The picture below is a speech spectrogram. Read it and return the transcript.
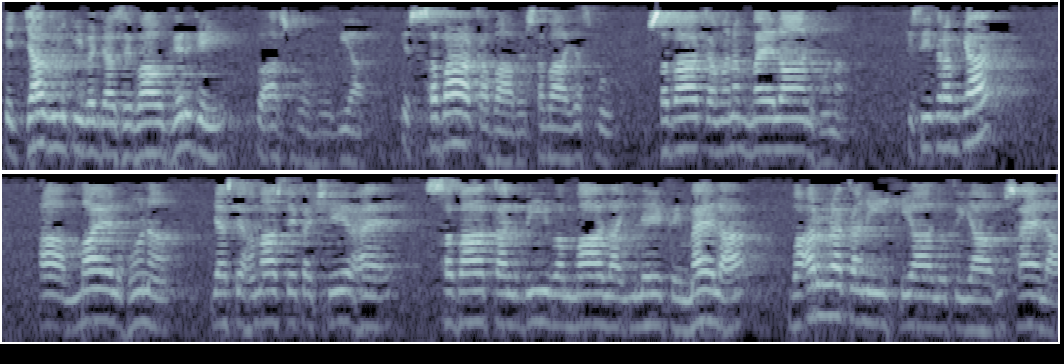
کہ جزم کی وجہ سے باؤ گر گئی تو اسبو ہو گیا یہ سبا کا باب ہے، سبا یسبو، سبا کا من میلان ہونا۔ کسی طرف کیا؟ ہاں میل ہونا۔ جیسے ہماسے کا شیر ہے، سبا کلبی و مالا کے میلا و ارکنی خیال یا اسیلا۔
